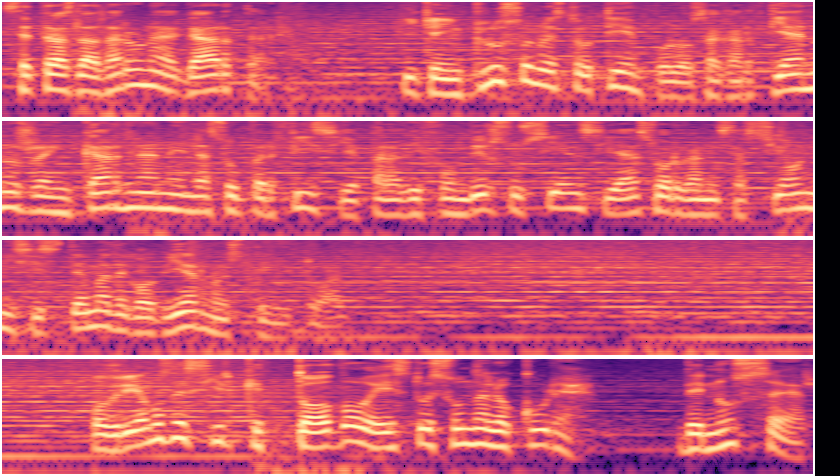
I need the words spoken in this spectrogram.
se trasladaron a Agartha y que incluso en nuestro tiempo los agartianos reencarnan en la superficie para difundir su ciencia, su organización y sistema de gobierno espiritual. Podríamos decir que todo esto es una locura, de no ser,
